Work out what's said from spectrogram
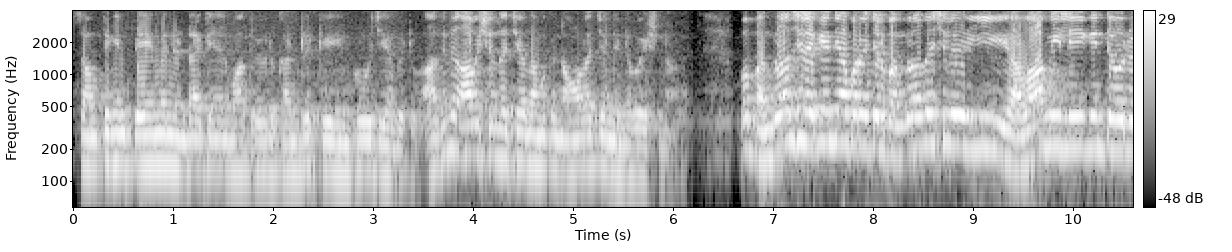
സംതിങ് ഇൻ പേയ്മെന്റ് ഉണ്ടാക്കി കഴിഞ്ഞാൽ മാത്രമേ ഒരു കൺട്രിക്ക് ഇമ്പ്രൂവ് ചെയ്യാൻ പറ്റൂ. അതിന് ആവശ്യം എന്ന് വെച്ചാൽ നമുക്ക് നോളജ് ആൻഡ് ഇന്നോവേഷൻ ആണ്. അപ്പോൾ ബംഗ്ലാദേശിലൊക്കെ ഞാൻ പറഞ്ഞാൽ ബംഗ്ലാദേശിൽ ഈ അവാമി ലീഗിന്റെ ഒരു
